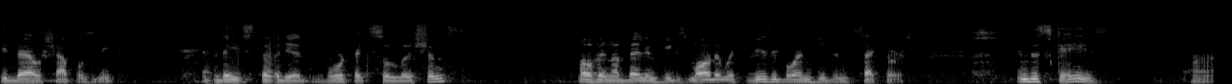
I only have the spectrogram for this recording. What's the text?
Fidel Schaposnik. And they studied vortex solutions of an abelian Higgs model with visible and hidden sectors. In this case, uh,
